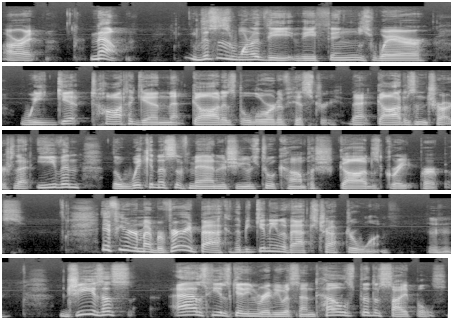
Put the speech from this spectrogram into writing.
All right. Now, this is one of the the things where we get taught again that God is the Lord of history, that God is in charge, that even the wickedness of man is used to accomplish God's great purpose. If you remember, very back at the beginning of Acts chapter one, Mhm. Jesus, as he is getting ready to ascend, tells the disciples,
